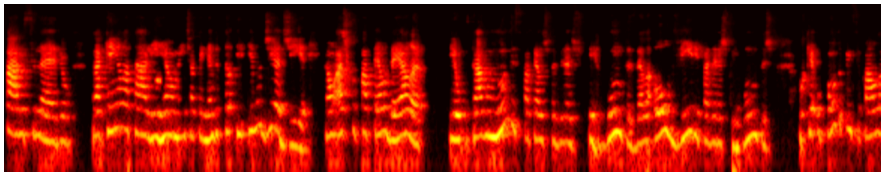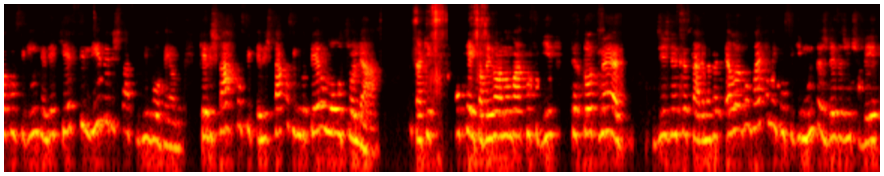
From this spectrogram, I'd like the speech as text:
para o C-Level, para quem ela está ali realmente atendendo e, e, no dia a dia. Então, acho que o papel dela, eu trago muito esse papel de fazer as perguntas, dela ouvir e fazer as perguntas, porque o ponto principal é ela conseguir entender que esse líder está se desenvolvendo, que ele está, ele está conseguindo ter um outro olhar, Já que, ok, talvez ela não vá conseguir ser todo, né, desnecessária, mas ela não vai também conseguir, muitas vezes a gente vê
